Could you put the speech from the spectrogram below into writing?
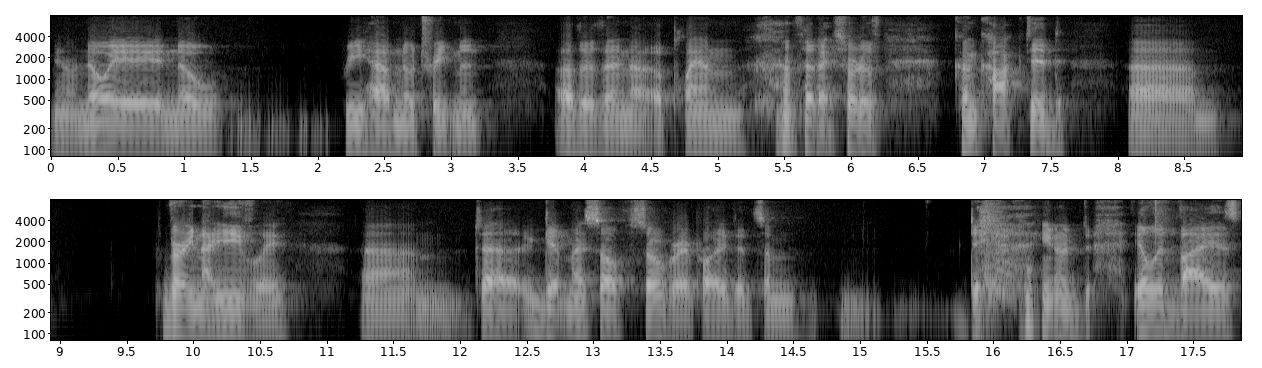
you know, no AA and no rehab, no treatment, other than a, a plan that I sort of concocted um, very naively um, to get myself sober. I probably did some, you know, ill-advised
